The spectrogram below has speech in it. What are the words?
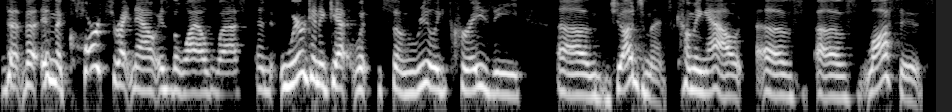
the, the in the courts right now is the Wild West, and we're going to get with some really crazy um, judgments coming out of of lawsuits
